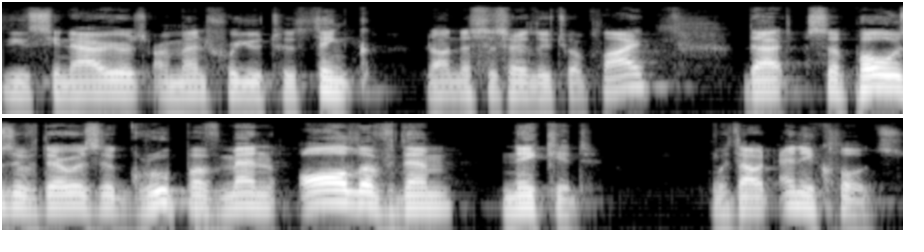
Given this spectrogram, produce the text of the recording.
these scenarios are meant for you to think, not necessarily to apply. That suppose if there was a group of men, all of them naked, without any clothes.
